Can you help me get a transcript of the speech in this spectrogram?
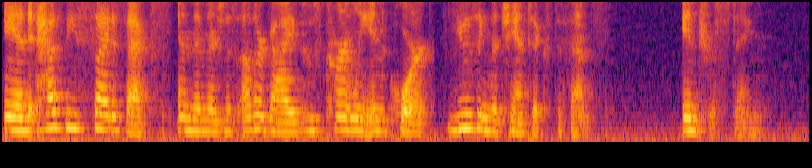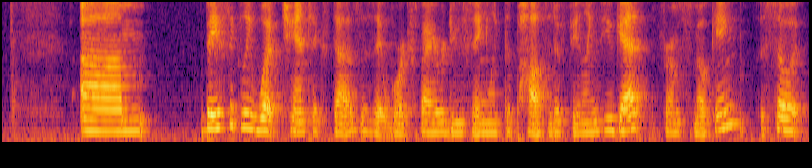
And it has these side effects, and then there's this other guy who's currently in court using the Chantix defense. Interesting. Um, basically, what Chantix does is it works by reducing like the positive feelings you get from smoking. So it,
